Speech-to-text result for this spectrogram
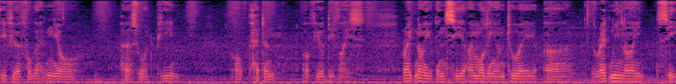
if you have forgotten your password pin or pattern of your device. Right now you can see i'm holding onto a uh, redmi 9c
